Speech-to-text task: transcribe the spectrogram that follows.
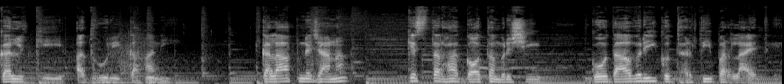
कल की अधूरी कहानी। कल आपने जाना किस तरह गौतम ऋषि गोदावरी को धरती पर लाए थे,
